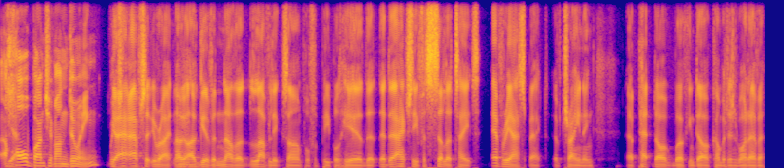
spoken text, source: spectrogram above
a yeah. whole bunch of undoing. Which, yeah, absolutely right. And I'll, I'll give another lovely example for people here that, that actually facilitates every aspect of training, a pet dog, working dog, competition, whatever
